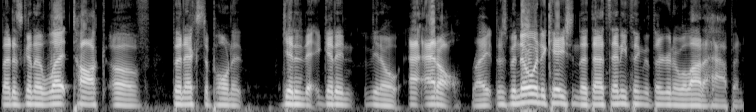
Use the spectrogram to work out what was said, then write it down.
That is going to let talk of the next opponent get in, get in, you know, at, at all. Right? There's been no indication that that's anything that they're going to allow to happen.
